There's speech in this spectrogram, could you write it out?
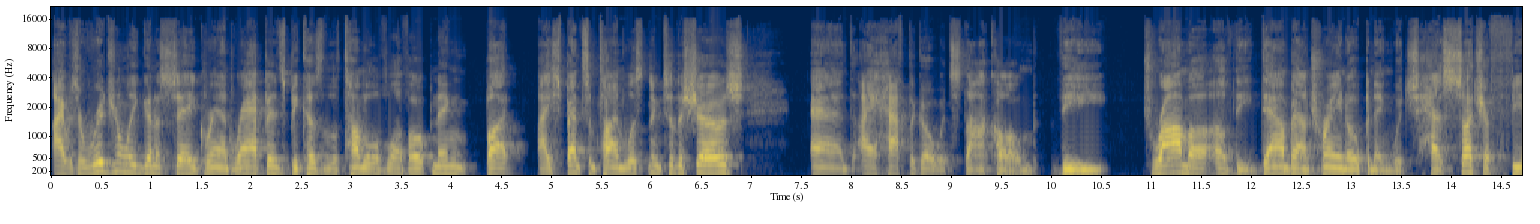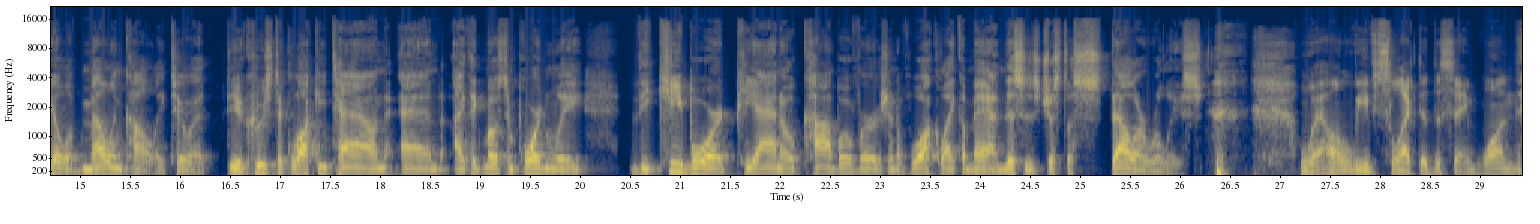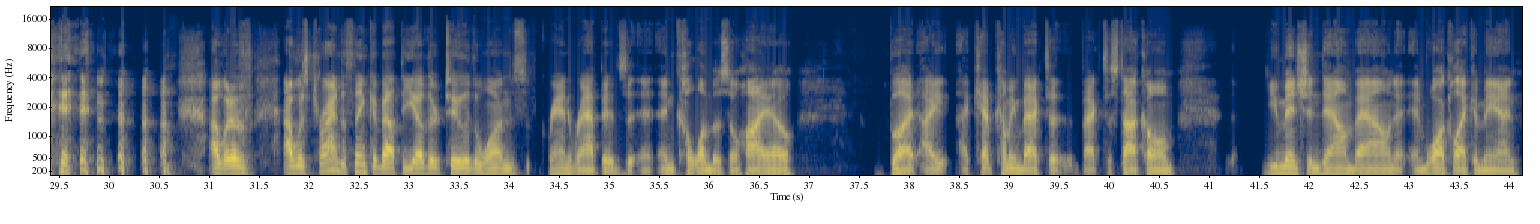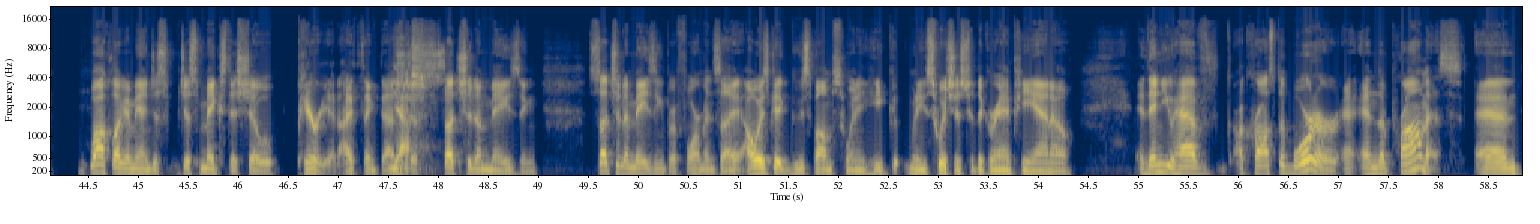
I was originally going to say Grand Rapids because of the Tunnel of Love opening, but I spent some time listening to the shows and I have to go with Stockholm. The drama of the downbound train opening, which has such a feel of melancholy to it, the acoustic Lucky Town, and I think most importantly, the keyboard piano combo version of Walk Like a Man. This is just a stellar release. well, we've selected the same one. then. I would have I was trying to think about the other two, the ones Grand Rapids and Columbus, Ohio, but I I kept coming back to back to Stockholm. You mentioned Downbound and Walk Like a Man. Walk Like a Man just just makes this show period. I think that's yes. just such an amazing such an amazing performance. I always get goosebumps when he when he switches to the grand piano. And then you have across the border and, and the promise and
